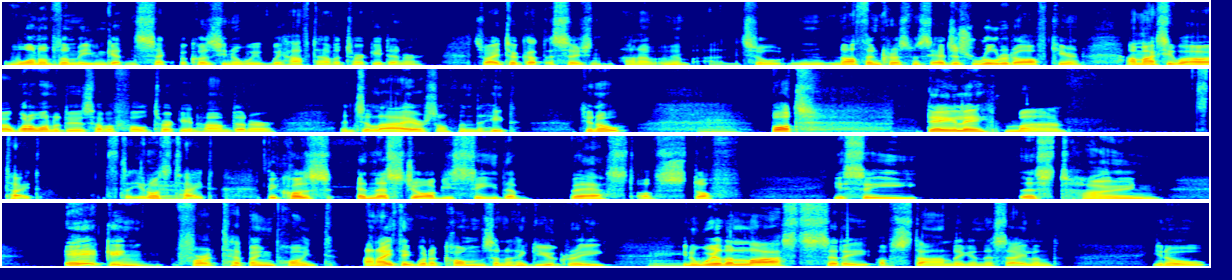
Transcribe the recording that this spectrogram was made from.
one of them even getting sick because you know we, we have to have a turkey dinner. So I took that decision, and I, um, so nothing Christmassy. I just wrote it off, Ciaran. I'm actually what I, what I want to do is have a full turkey and ham dinner in July or something in the heat, you know. Mm. But daily, man, it's tight. It's you know it's tight because in this job you see the best of stuff. You see this town aching for a tipping point, and I think when it comes, and I think you agree, Mm. you know, we're the last city of standing in this island. You know,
